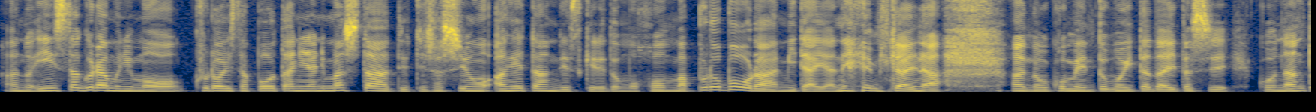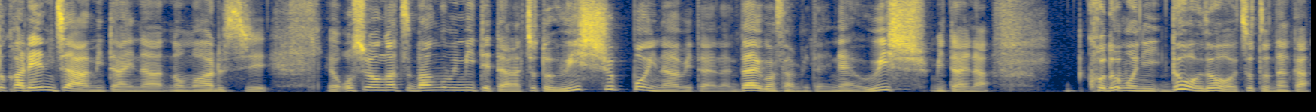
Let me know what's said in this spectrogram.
あのインスタグラムにも黒いサポーターになりましたって言って写真を上げたんですけれどもほんまプロボーラーみたいやね みたいなあのコメントもいただいたしこうなんとかレンジャーみたいなのもあるしお正月番組見てたらちょっとウィッシュっぽいなみたいな大悟さんみたいにねウィッシュみたいな子供に「どうどうちょっとなんか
